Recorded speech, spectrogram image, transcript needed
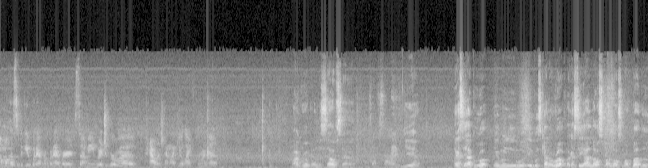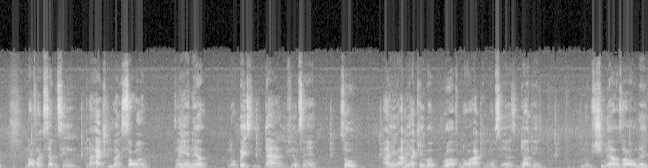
I'm gonna hustle to get whatever, whatever. So I mean, where'd you grow up? How was kind of like your life growing up? I grew up on the south side. South side. Yeah. Like I said, I grew up. I mean, it was, it was kind of rough. Like I said, I lost my, I lost my brother when I was like 17, and I actually like saw him laying there you know, basically dying. You feel what I'm saying? So, I I mean, I came up rough. You know, I you know what I'm saying as a youngin, you know, shootouts, all that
